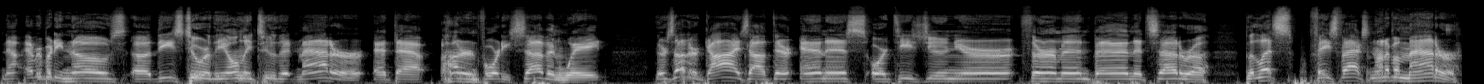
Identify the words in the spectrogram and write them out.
Now, everybody knows uh, these two are the only two that matter at that 147 weight. There's other guys out there, Ennis, Ortiz Jr., Thurman, Benn, etc. But let's face facts, none of them matter.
